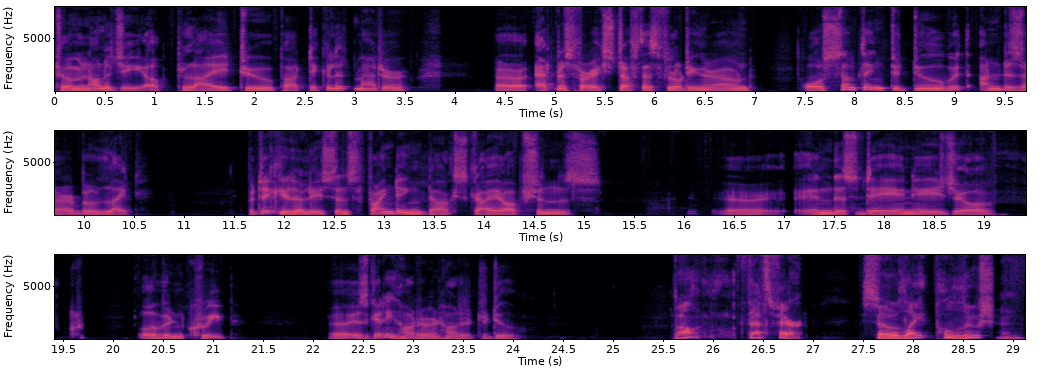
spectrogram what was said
terminology apply to particulate matter, uh, atmospheric stuff that's floating around, or something to do with undesirable light? Particularly since finding dark sky options uh, in this day and age of urban creep uh, is getting harder and harder to do. Well, that's fair. So, light pollution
